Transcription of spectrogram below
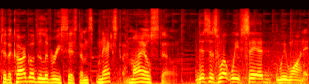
to the cargo delivery system's next milestone. This is what we've said we wanted.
